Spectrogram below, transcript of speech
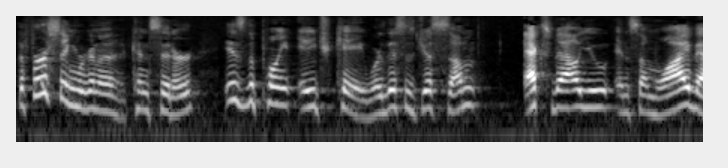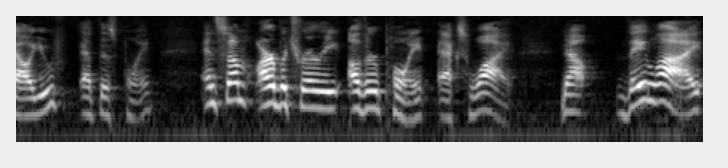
The first thing we're going to consider is the point hk where this is just some x value and some y value at this point and some arbitrary other point xy. Now they lie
